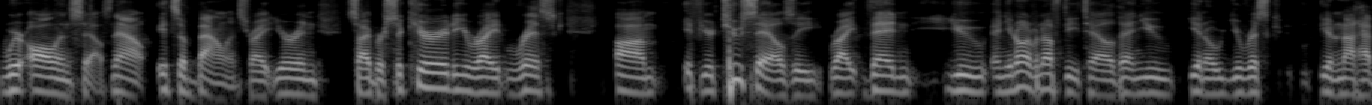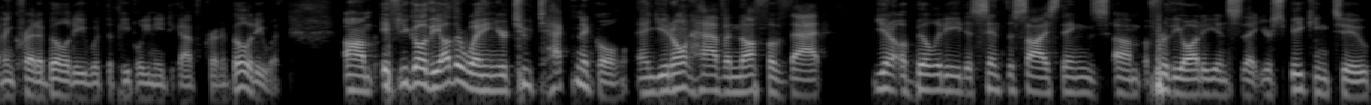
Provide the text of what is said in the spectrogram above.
We're all in sales. Now it's a balance, right? You're in cybersecurity, right? Risk. Um, if you're too salesy, right, then you and you don't have enough detail, then you you know you risk you know not having credibility with the people you need to have credibility with. Um, if you go the other way and you're too technical and you don't have enough of that you know ability to synthesize things um, for the audience that you're speaking to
